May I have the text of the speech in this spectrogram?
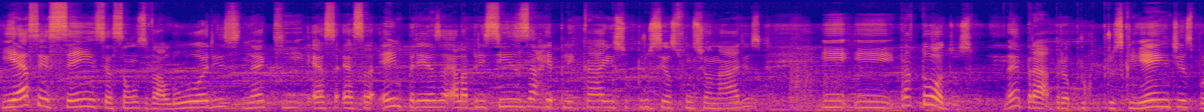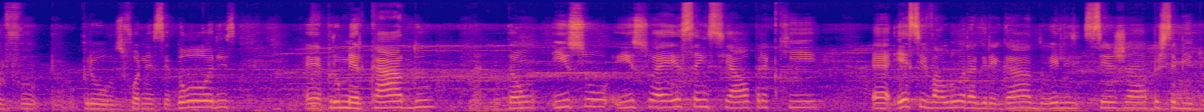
E essa essência são os valores né, que essa, essa empresa ela precisa replicar isso para os seus funcionários e, e para todos, né, para os clientes, para os fornecedores, é, para o mercado. Né? Então, isso, isso é essencial para que é, esse valor agregado ele seja percebido.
